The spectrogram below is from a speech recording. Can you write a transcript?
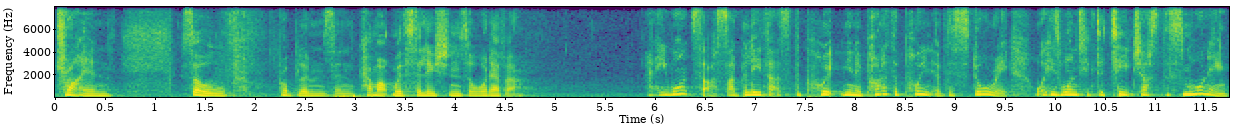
try and solve problems and come up with solutions or whatever. And he wants us. I believe that's the point, you know, part of the point of this story. What he's wanting to teach us this morning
